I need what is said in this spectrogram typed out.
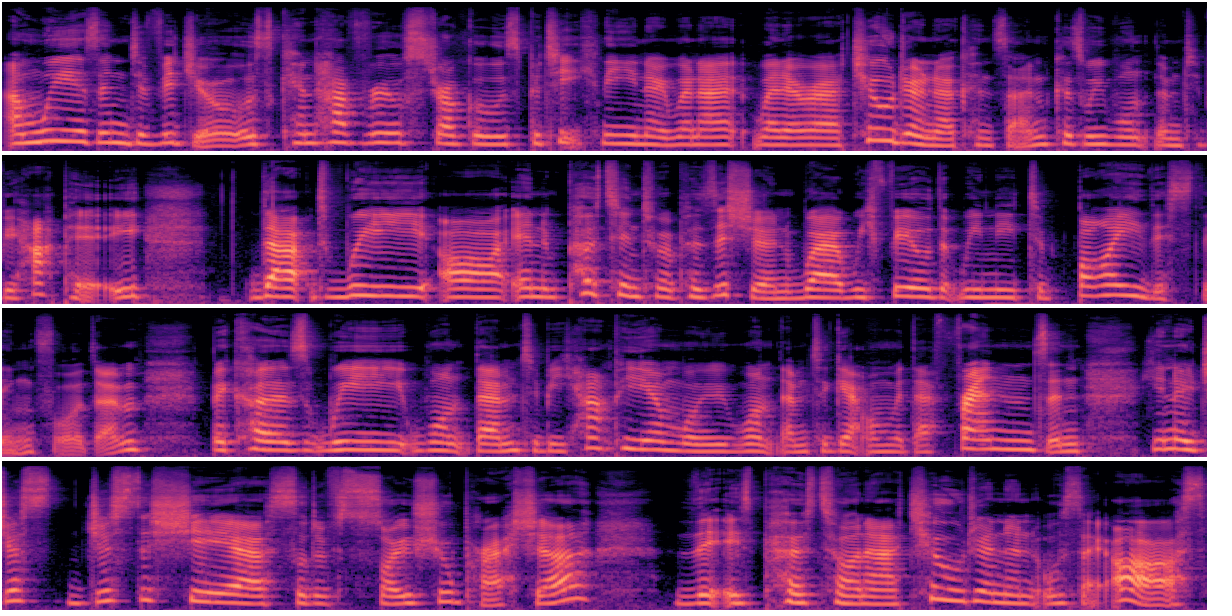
And we as individuals can have real struggles, particularly, you know, when when our children are concerned, because we want them to be happy that we are in put into a position where we feel that we need to buy this thing for them because we want them to be happy and we want them to get on with their friends and you know just just the sheer sort of social pressure that is put on our children and also us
